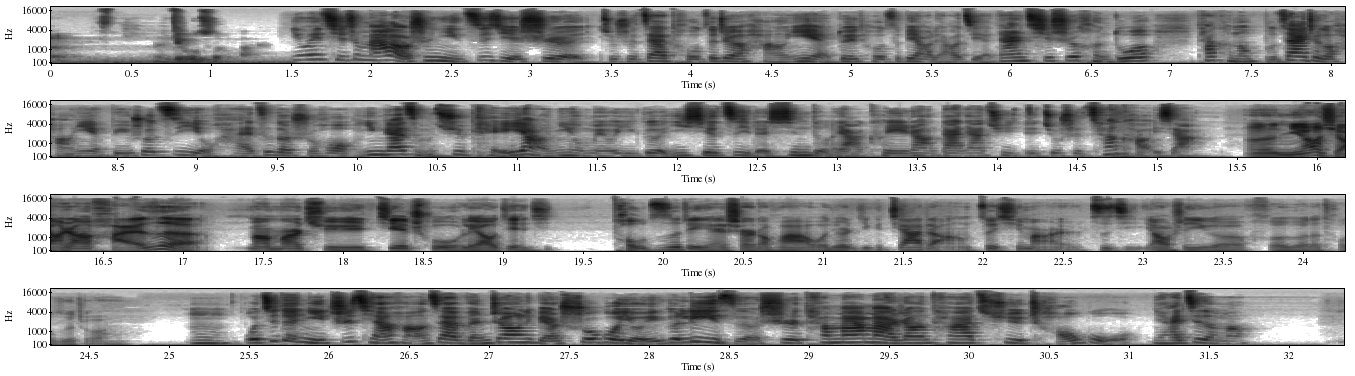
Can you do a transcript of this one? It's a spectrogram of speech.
留存吧。因为其实马老师你自己是就是在投资这个行业，对投资比较了解。但是其实很多他可能不在这个行业，比如说自己有孩子的时候，应该怎么去培养？你有没有一个一些自己的心得呀？可以让大家去就是参考一下。嗯，你要想让孩子慢慢去接触了解投资这件事儿的话，我觉得一个家长最起码自己要是一个合格的投资者。嗯，我记得你之前好像在文章里边说过，有一个例子是他妈妈让他去炒股，你还记得吗？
